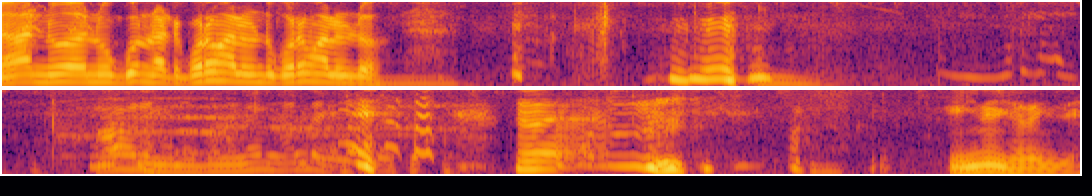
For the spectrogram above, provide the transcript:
నా నువ్వు నువ్వు గు- నటు గుర్రం వాళ్ళు ఉండు గుర్రం వాళ్ళు ఉండు నిమిషాలు అయింది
